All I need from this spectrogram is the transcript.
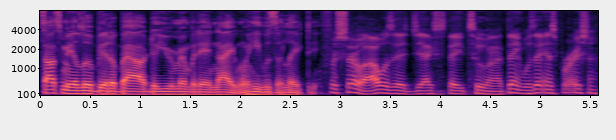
talk to me a little bit about. Do you remember that night when he was elected? For sure, I was at Jackson State too, and I think was that inspiration.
